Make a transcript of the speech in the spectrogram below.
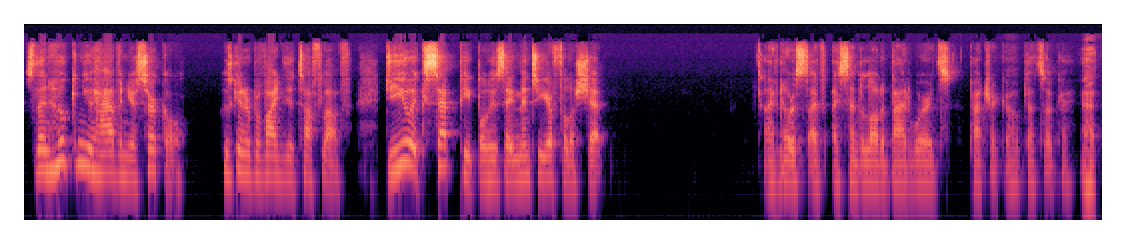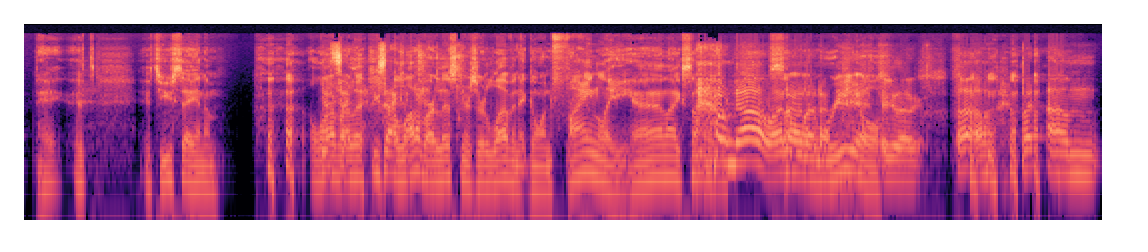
So then who can you have in your circle who's going to provide you the tough love? Do you accept people who say, Minter, you're full of shit? I've noticed I've, I send a lot of bad words, Patrick. I hope that's okay. Uh, hey, it's it's you saying them. a lot of our exactly. a lot of our listeners are loving it, going finally, yeah, like someone. Oh no, I someone no, no, real. Uh oh, but um,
